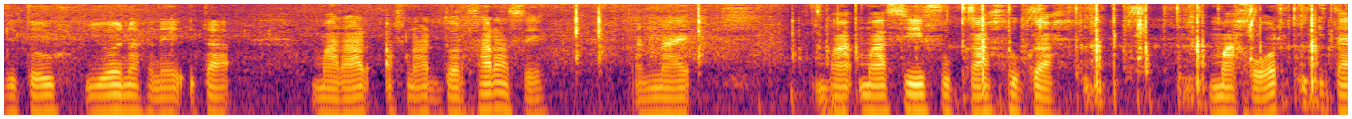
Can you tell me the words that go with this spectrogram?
যেহেতু ইয়ে না এখানে এটা মারার আপনার দরকার আছে। আর নাই মাছি, ফুকা ফুকা মাখর ইতা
